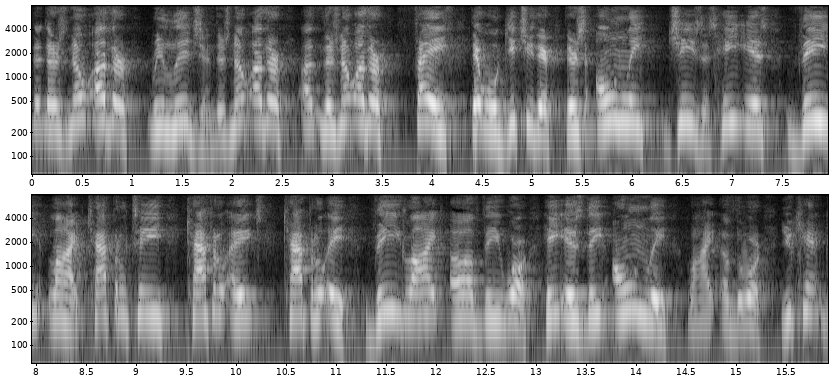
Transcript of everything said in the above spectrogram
There's no other religion. There's no other, uh, there's no other faith that will get you there. There's only Jesus. He is the light. Capital T, capital H, capital E. The light of the world. He is the only light of the world. You can't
